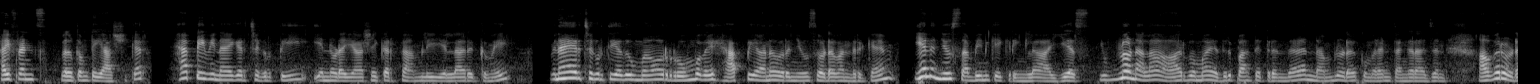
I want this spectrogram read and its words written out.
Hi friends welcome to Yashikar happy Vinayagar Chathurthi என்னோட யாஷிகர் ஃபேமிலி எல்லாருக்குமே. விநாயகர் சதுர்த்தி அதுவுமா ரொம்பவே ஹாப்பியான ஒரு நியூஸோட வந்திருக்கேன். என்ன நியூஸ் அப்படின்னு கேட்குறீங்களா எஸ் இவ்வளோ நாளாக ஆர்வமாக எதிர்பார்த்துட்டு இருந்த நம்மளோட குமரன் தங்கராஜன் அவரோட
